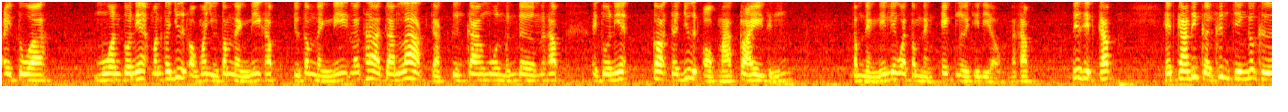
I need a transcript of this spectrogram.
ไอตัวมวลตัวนี้มันก็ยืดออกมาอยู่ตำแหน่งนี้ครับอยู่ตำแหน่งนี้แล้วถ้าอาจารย์ลากจากกึ่งกลางมวลเหมือนเดิมนะครับไอตัวนี้ก็จะยืดออกมาไกลถึงตำแหน่งนี้เรียกว่าตำแหน่ง x เลยทีเดียวนะครับนิสิตครับ เหตุการณ์ที่เกิดขึ้นจริงก็คือ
